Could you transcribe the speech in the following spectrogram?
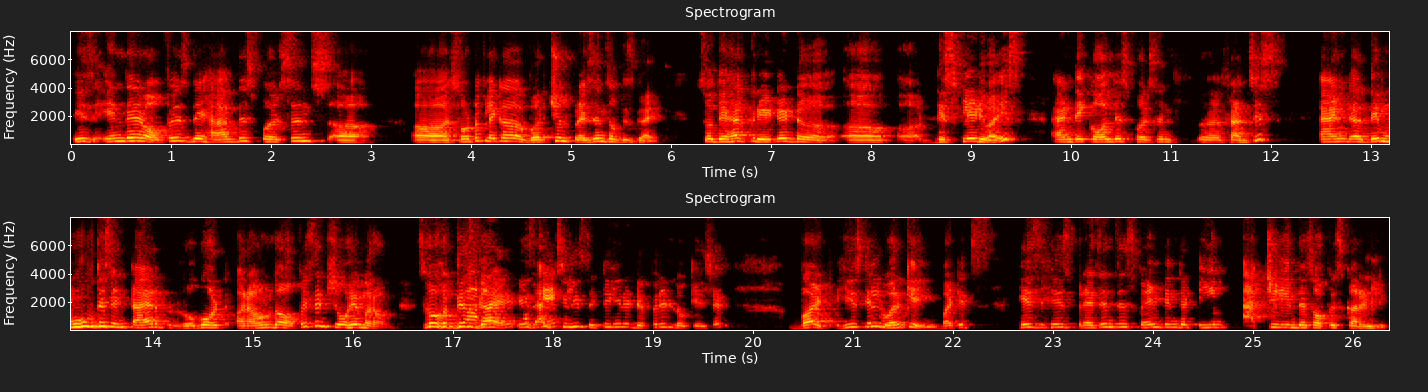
is in their office they have this person's uh, uh, sort of like a virtual presence of this guy. So they have created a, a, a display device and they call this person uh, francis and uh, they move this entire robot around the office and show him around. So this guy is okay. actually sitting in a different location but he's still working but it's his his presence is felt in the team actually in this office currently.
